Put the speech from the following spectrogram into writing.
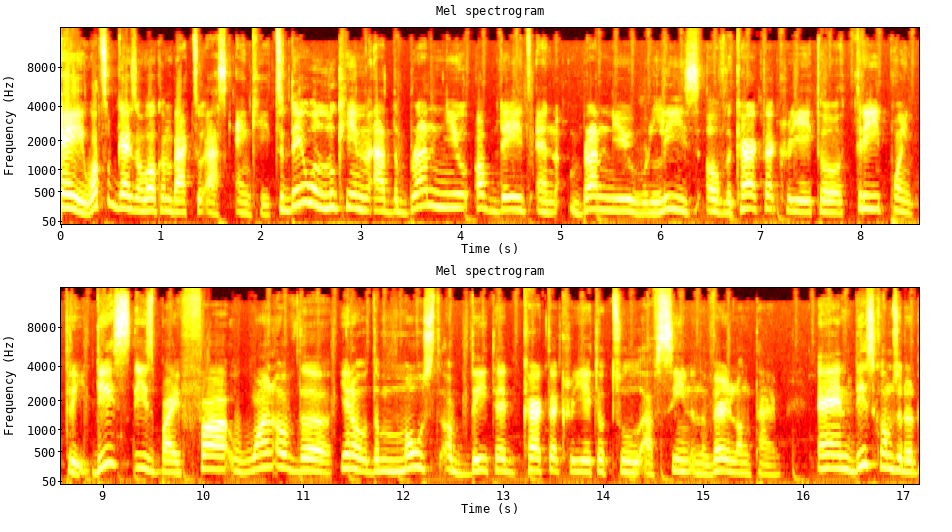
Hey, what's up guys and welcome back to askNK. Today we're looking at the brand new update and brand new release of the Character Creator 3.3. This is by far one of the, you know, the most updated Character Creator tool I've seen in a very long time and this comes with a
